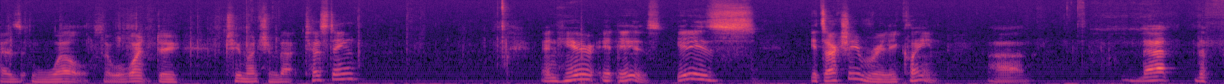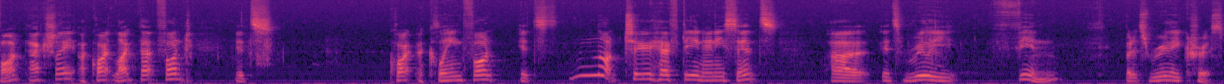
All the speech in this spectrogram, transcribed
as well. So we won't do too much of that testing. And here it is. It is, it's actually really clean. Uh, that, the font actually, I quite like that font. It's quite a clean font. It's not too hefty in any sense. Uh, it's really thin, but it's really crisp.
